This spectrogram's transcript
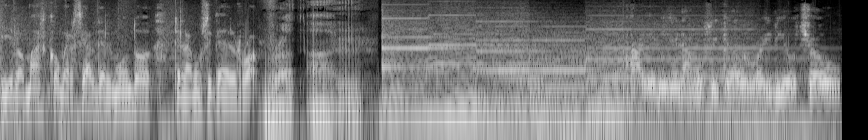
y lo más comercial del mundo de la música del rock. Rock on. Alguien en la música del radio show.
